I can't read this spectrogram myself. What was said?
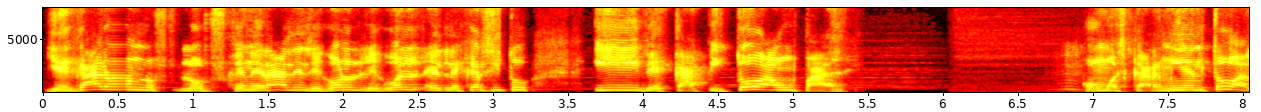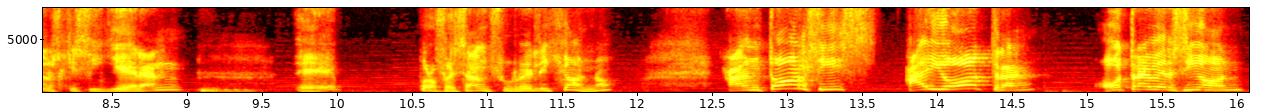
llegaron los, los generales, llegó, llegó el, el ejército y decapitó a un padre como escarmiento a los que siguieran eh, profesando su religión, ¿no? Entonces, hay otra, otra versión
